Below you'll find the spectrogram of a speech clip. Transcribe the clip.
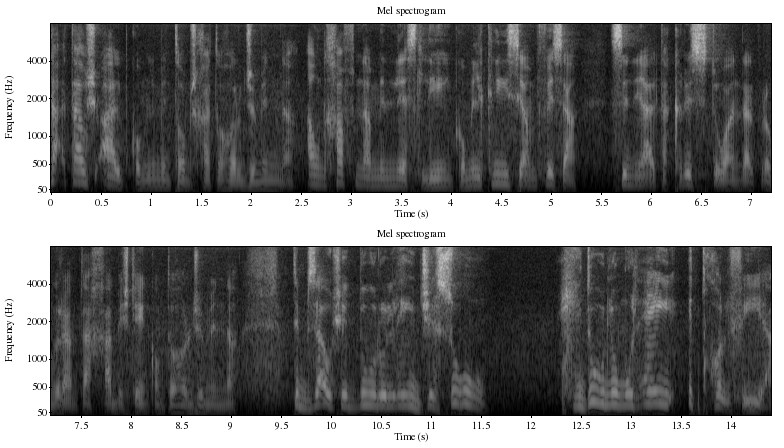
Taqtgħux qalbkom li m'intomx ħa toħorġu minnha. Hawn ħafna min-nies li jgħinkom. Il-Knisja nfisha, sinjal ta' Kristu, għandha l-programm tagħha biex tgħinkom toħorġu minnha. Tibżgħux idduru lejn Ġesù. Għidulu, Mulej, idħol fija.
